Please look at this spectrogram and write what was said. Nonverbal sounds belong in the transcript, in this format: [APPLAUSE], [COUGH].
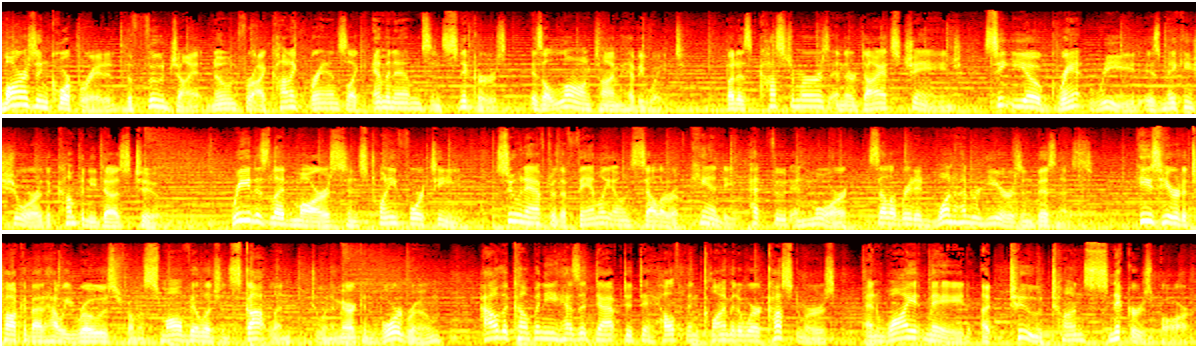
Mars Incorporated, the food giant known for iconic brands like M&Ms and Snickers, is a longtime heavyweight. But as customers and their diets change, CEO Grant Reid is making sure the company does too. Reid has led Mars since 2014, soon after the family owned seller of candy, pet food, and more celebrated 100 years in business. He's here to talk about how he rose from a small village in Scotland to an American boardroom how the company has adapted to health and climate aware customers, and why it made a two ton Snickers bar.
